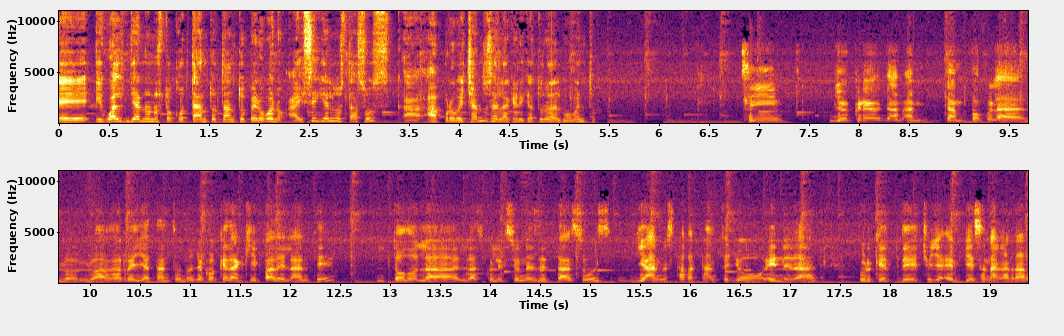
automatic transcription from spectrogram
Eh, igual ya no nos tocó tanto, tanto, pero bueno, ahí seguían los tazos a, aprovechándose de la caricatura del momento. Sí, yo creo, a, a, tampoco la, lo, lo, agarré ya tanto, ¿no? Yo creo que de aquí para adelante, todas la, las colecciones de tazos, ya no estaba tanto yo en edad, porque de hecho ya empiezan a agarrar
